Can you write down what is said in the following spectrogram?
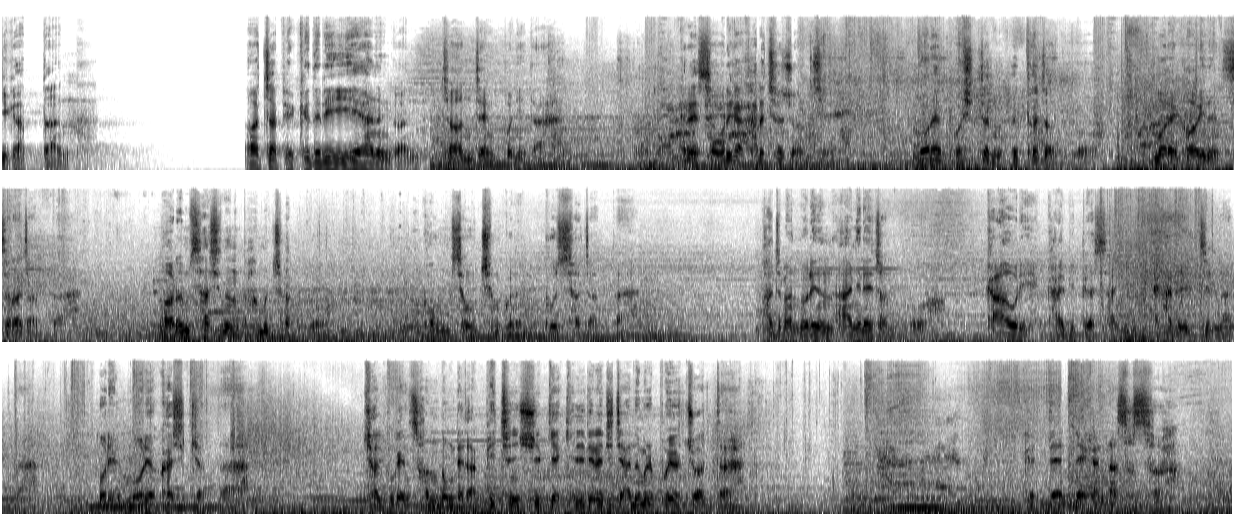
기갑단. 어차피 그들이 이해하는 건 전쟁뿐이다. 그래서 우리가 가르쳐 주었지. 모래 포식자는 흩어졌고, 모래 거인은 쓰러졌다. 얼음 사시는 파묻혔고, 공성충군은 부서졌다. 하지만 우리는 안일해졌고, 가을이 갈비뼈 사이 칼을 찔렀다. 우릴 무력화시켰다. 결국엔 선동대가 빛은 쉽게 길들여지지 않음을 보여주었다. 그때 내가 나서서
